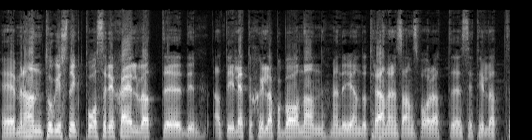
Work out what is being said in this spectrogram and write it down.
Eh, men han tog ju snyggt på sig det själv, att, eh, att det är lätt att skylla på banan, men det är ändå tränarens ansvar att se till att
